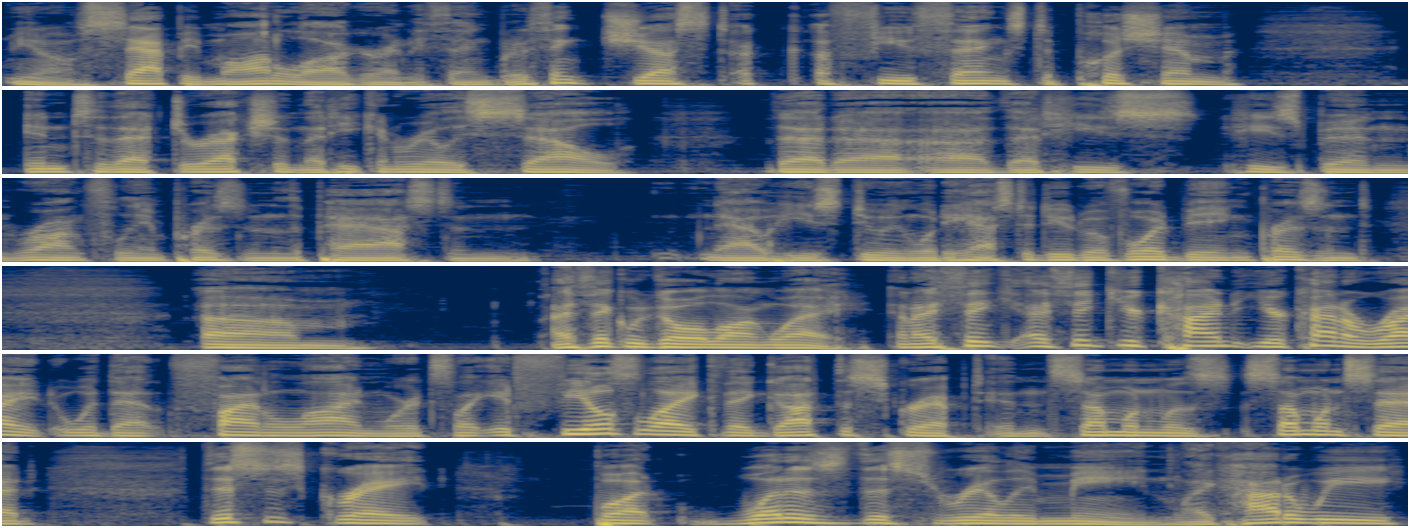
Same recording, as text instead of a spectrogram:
you know, sappy monologue or anything, but I think just a, a few things to push him into that direction that he can really sell that uh, uh that he's he's been wrongfully imprisoned in the past and now he's doing what he has to do to avoid being imprisoned. Um I think would go a long way. And I think I think you're kind you're kind of right with that final line where it's like it feels like they got the script and someone was someone said this is great, but what does this really mean? Like how do we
